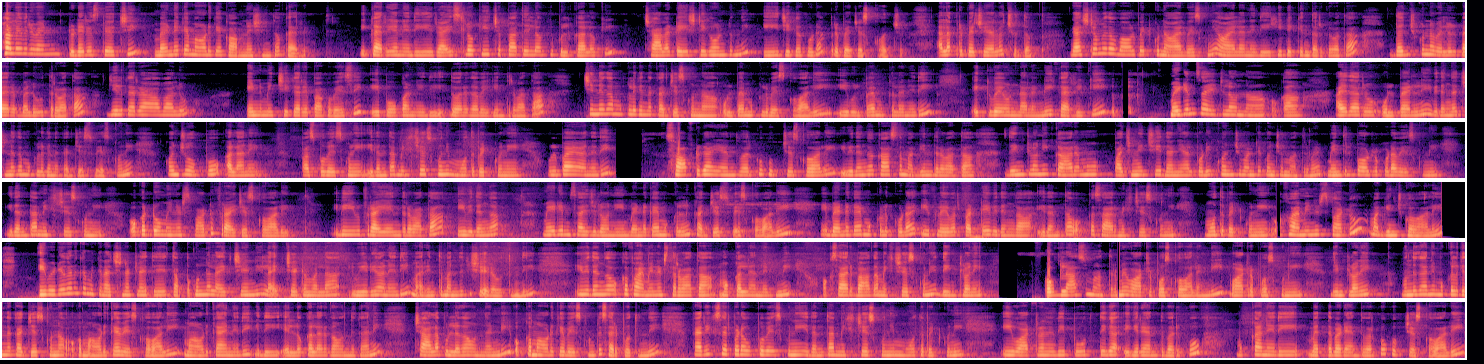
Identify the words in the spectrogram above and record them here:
Hello everyone today recipe వచ్చి బెండకాయ మామిడికాయ కాంబినేషన్తో కర్రీ ఈ కర్రీ అనేది రైస్లోకి చపాతీలోకి పుల్కాలోకి చాలా టేస్టీగా ఉంటుంది. ఈజీగా కూడా ప్రిపేర్ చేసుకోవచ్చు. ఎలా ప్రిపేర్ చేయాలో చూద్దాం. గ్యాస్ స్టవ్ మీద బౌల్ పెట్టుకుని ఆయిల్ వేసుకుని ఆయిల్ అనేది హీట్ ఎక్కిన తర్వాత దంచుకున్న వెల్లుల్లిపాయ రెబ్బలు తర్వాత జీలకర్ర ఆవాలు ఎండుమిర్చి కరివేపాకు వేసి ఈ పోపు అనేది దోరగా వేగిన తర్వాత చిన్నగా ముక్కల కింద కట్ చేసుకున్న ఉల్లిపాయ ముక్కలు వేసుకోవాలి. ఈ ఉల్లిపాయ ముక్కలు అనేది ఎక్కువే ఉండాలండి కర్రీకి. మీడియం సైజులో ఉన్న ఒక ఐదారు ఉల్లిపాయలని ఈ విధంగా చిన్నగా ముక్కల కింద కట్ చేసి వేసుకొని కొంచెం ఉప్పు అలానే పసుపు వేసుకొని ఇదంతా మిక్స్ చేసుకొని మూత పెట్టుకొని ఉల్లిపాయ అనేది సాఫ్ట్గా అయ్యేంత వరకు కుక్ చేసుకోవాలి. ఈ విధంగా కాస్త మగ్గిన తర్వాత దీంట్లోని కారము పచ్చిమిర్చి ధనియాల పొడి కొంచెం అంటే కొంచెం మాత్రమే మెంతుల పౌడర్ కూడా వేసుకుని ఇదంతా మిక్స్ చేసుకుని ఒక టూ మినిట్స్ పాటు ఫ్రై చేసుకోవాలి. ఇది ఫ్రై అయిన తర్వాత ఈ విధంగా మీడియం సైజులోని బెండకాయ ముక్కల్ని కట్ చేసి వేసుకోవాలి. ఈ బెండకాయ ముక్కలకు కూడా ఈ ఫ్లేవర్ పట్టే విధంగా ఇదంతా ఒక్కసారి మిక్స్ చేసుకొని మూత పెట్టుకుని ఒక ఫైవ్ మినిట్స్ పాటు మగ్గించుకోవాలి. ఈ వీడియో కనుక మీకు నచ్చినట్లయితే తప్పకుండా లైక్ చేయండి. లైక్ చేయటం వల్ల ఈ వీడియో అనేది మరింత మందికి షేర్ అవుతుంది. ఈ విధంగా ఒక ఫైవ్ మినిట్స్ తర్వాత మొక్కల్ని అన్నిటినీ ఒకసారి బాగా మిక్స్ చేసుకుని దీంట్లోని ఒక గ్లాసు మాత్రమే వాటర్ పోసుకోవాలండి. వాటర్ పోసుకుని దీంట్లోనే ముందుగానే ముక్కల కింద కట్ చేసుకున్న ఒక మామిడికాయ వేసుకోవాలి. మామిడికాయ అనేది ఇది ఎల్లో కలర్గా ఉంది కానీ చాలా పుల్లగా ఉందండి. ఒక్క మామిడికాయ వేసుకుంటే సరిపోతుంది. కర్రీకి సరిపడా ఉప్పు వేసుకుని ఇదంతా మిక్స్ చేసుకుని మూత పెట్టుకుని ఈ వాటర్ అనేది పూర్తిగా ఎగిరేంత వరకు ముక్క అనేది మెత్తబడేంత వరకు కుక్ చేసుకోవాలి.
